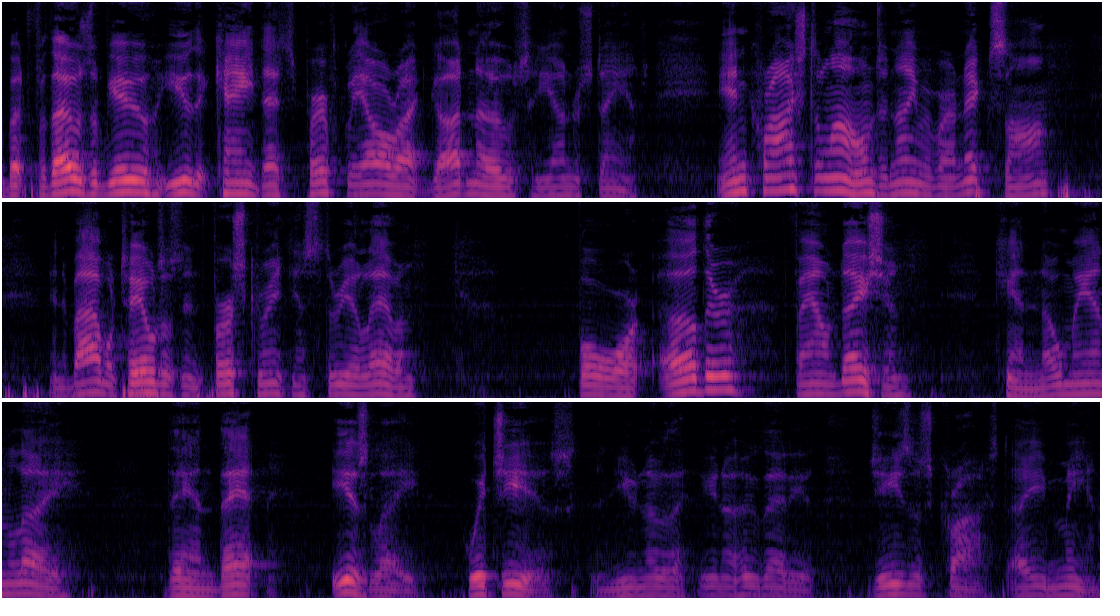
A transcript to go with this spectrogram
but for those of you you that can't, that's perfectly all right. God knows, He understands. In Christ alone is the name of our next song, and the Bible tells us in 1 Corinthians three eleven, for other foundation can no man lay than that is laid, which is, and you know that you know who that is, Jesus Christ. Amen.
